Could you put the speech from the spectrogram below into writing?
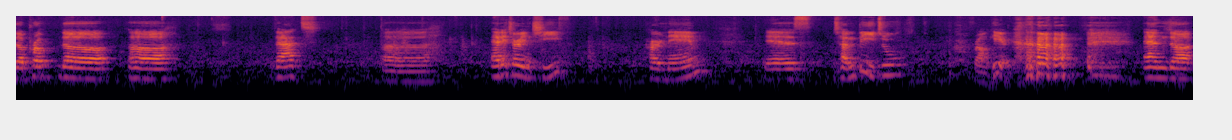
the, that editor-in-chief her name is Chen Bizhu from here. and uh,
